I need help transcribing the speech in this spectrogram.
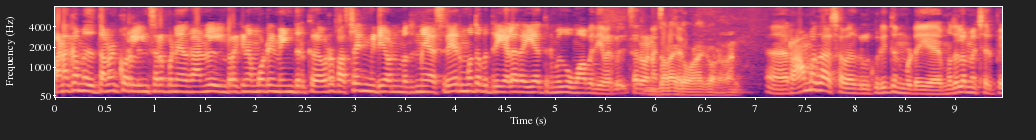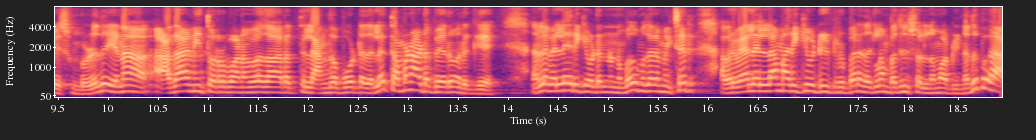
வணக்கம் இது தமிழ் குரலின் சிறப்பு நேர்காணல் இன்றைக்கு நம்மோடு இணைந்திருக்கிறவர் ஃபர்ஸ்ட் லைன் மீடியாவின் முதன்மை ஆசிரியர் மூத்த பத்திரிகையாளர் ஐயா திருமிகு உமாபதி அவர்கள். சார் வணக்கம் ராமதாஸ் அவர்கள் குறித்து நம்முடைய முதலமைச்சர் பேசும் பொழுது ஏன்னா அதானி தொடர்பான விவகாரத்தில் அங்கே போட்டதில் தமிழ்நாடு பேரும் இருக்கு. அதனால வெள்ளை அறிக்கை விடணும் போது முதலமைச்சர் அவர் வேலை இல்லாமல் அறிக்கை விட்டுக்கிட்டு இருப்பார் அதுக்கெல்லாம் பதில் சொல்லணும் அப்படின்னது இப்போ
